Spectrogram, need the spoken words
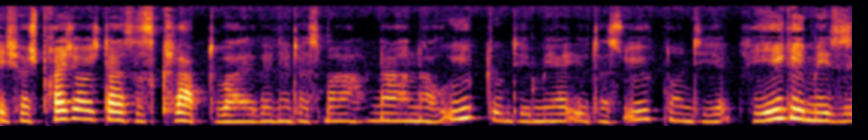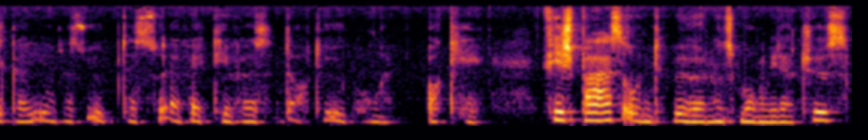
Ich verspreche euch, dass es klappt, weil wenn ihr das mal nach und nach übt und je mehr ihr das übt und je regelmäßiger ihr das übt, desto effektiver sind auch die Übungen. Okay, viel Spaß und wir hören uns morgen wieder. Tschüss.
